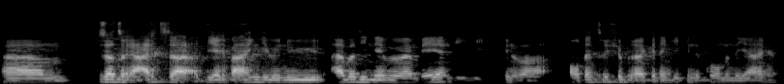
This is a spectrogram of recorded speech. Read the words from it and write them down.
Um, dus uiteraard, uh, die ervaring die we nu hebben, die nemen we mee en die kunnen we altijd teruggebruiken, denk ik, in de komende jaren.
